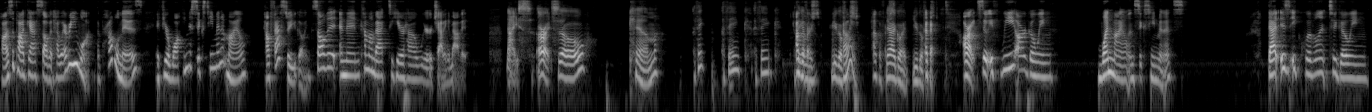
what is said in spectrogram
Pause the podcast, solve it however you want. The problem is if you're walking a 16 minute mile, how fast are you going? Solve it and then come on back to hear how we're chatting about it. Nice. All right. So, Kim, I think, I think, I think. I will go 1st you go oh, first. Oh, I'll go first. Yeah, go ahead. You go first. Okay. All right. So, if we are going one mile in 16 minutes, that is equivalent to going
